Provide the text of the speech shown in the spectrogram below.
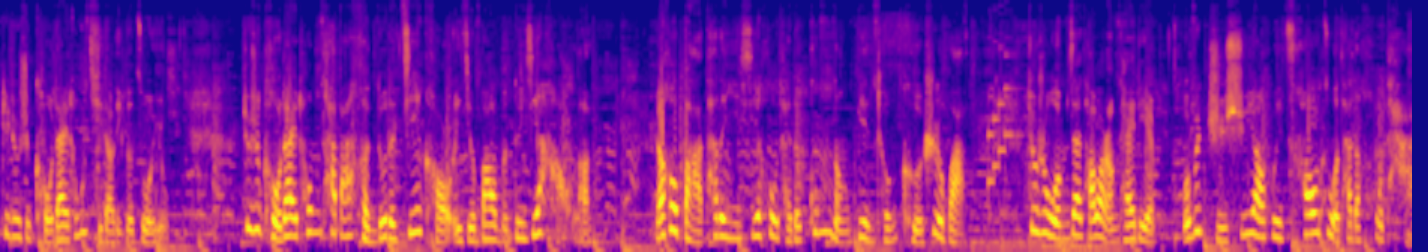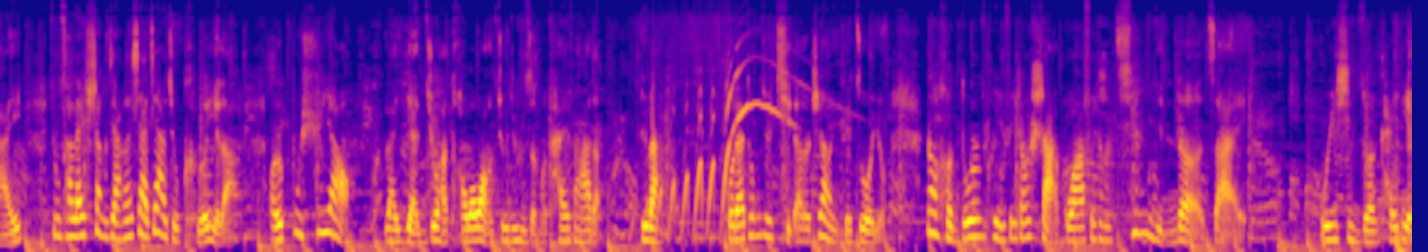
这就是口袋通起到的一个作用。就是口袋通，它把很多的接口已经帮我们对接好了，然后把它的一些后台的功能变成可视化。就是我们在淘宝上开店，我们只需要会操作它的后台，用它来上架和下架就可以了，而不需要来研究啊淘宝网究竟是怎么开发的，对吧？口袋通就起到了这样一个作用，让很多人可以非常傻瓜、非常亲民的在微信端开店。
